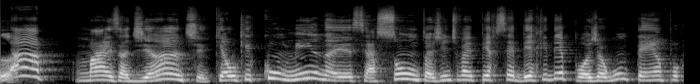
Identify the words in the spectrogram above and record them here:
Lá mais adiante, que é o que culmina esse assunto, a gente vai perceber que depois de algum tempo,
